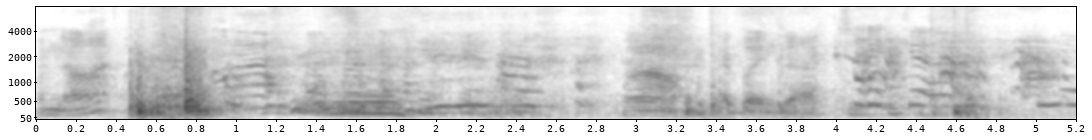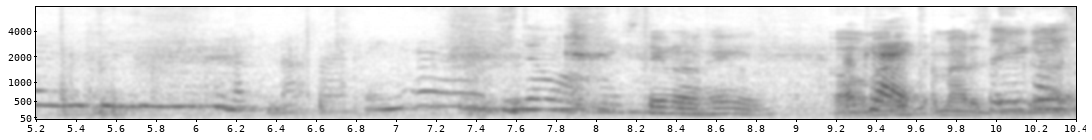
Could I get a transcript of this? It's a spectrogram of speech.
I'm not. Wow. I blame Zach. Not laughing. Still not taking Still not hanging. Oh, I'm Okay. out of- I'm out of, So you're getting I'm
